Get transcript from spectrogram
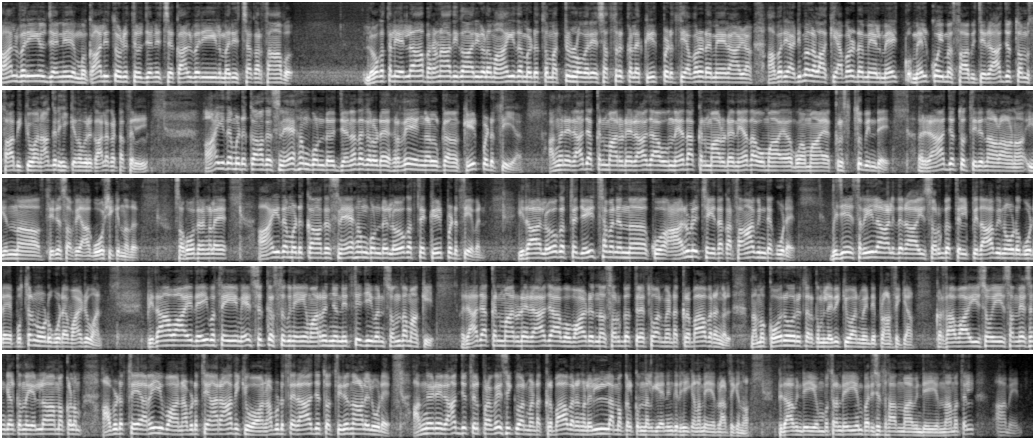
കാൽവരിയിൽ ജനി കാലിത്തൊഴുത്തിൽ ജനിച്ച് കാൽവരിയിൽ മരിച്ച കർത്താവ്. ലോകത്തിലെ എല്ലാ ഭരണാധികാരികളും ആയുധമെടുത്ത് മറ്റുള്ളവരെ ശത്രുക്കളെ കീഴ്പ്പെടുത്തി അവരുടെ മേലായ അവരെ അടിമകളാക്കി അവരുടെ മേൽ മേൽ മേൽക്കോയ്മ സ്ഥാപിച്ച് രാജ്യത്വം സ്ഥാപിക്കുവാൻ ആഗ്രഹിക്കുന്ന ഒരു കാലഘട്ടത്തിൽ ആയുധമെടുക്കാതെ സ്നേഹം കൊണ്ട് ജനതകളുടെ ഹൃദയങ്ങൾക്ക് കീഴ്പ്പെടുത്തിയ അങ്ങനെ രാജാക്കന്മാരുടെ രാജാവും നേതാക്കന്മാരുടെ നേതാവുമായ മായ ക്രിസ്തുവിന്റെ രാജത്വ തിരുനാളാണ് ഇന്ന് തിരുസഭ ആഘോഷിക്കുന്നത്. സഹോദരങ്ങളെ ആയുധമെടുക്കാതെ സ്നേഹം കൊണ്ട് ലോകത്തെ കീഴ്പ്പെടുത്തിയവൻ ഇതാ ലോകത്തെ ജയിച്ചവനെന്ന് അരുളി ചെയ്ത കർത്താവിന്റെ കൂടെ വിജയ ശ്രീലാളിതരായി സ്വർഗത്തിൽ പിതാവിനോടുകൂടെ പുത്രനോടുകൂടെ വാഴുവാൻ. പിതാവായ ദൈവത്തെയും യേശുക്രിസ്തുവിനെയും അറിഞ്ഞ് നിത്യജീവൻ സ്വന്തമാക്കി. രാജാക്കന്മാരുടെ രാജാവ് വാഴുന്ന സ്വർഗത്തിലെത്തുവാൻ വേണ്ട കൃപാവരങ്ങൾ നമുക്ക് ഓരോരുത്തർക്കും ലഭിക്കുവാൻ വേണ്ടി പ്രാർത്ഥിക്കാം. കർത്താവായ ഈശോ ഈ സന്ദേശം കേൾക്കുന്ന എല്ലാ മക്കളും അവിടുത്തെ അറിയുവാൻ അവിടുത്തെ ആരാധിക്കുവാൻ അവിടുത്തെ രാജ്യത്വ തിരുനാളിലൂടെ അങ്ങയുടെ രാജ്യത്തിൽ പ്രവേശിക്കുവാൻ വേണ്ട കൃപാവരങ്ങൾ എല്ലാ മക്കൾക്കും നൽകി അനുഗ്രഹിക്കണമേ പ്രാർത്ഥിക്കുന്നു. പിതാവിന്റെയും പുത്രന്റെയും പരിശുദ്ധാത്മാവിന്റെയും നാമത്തിൽ ആമേൻ.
